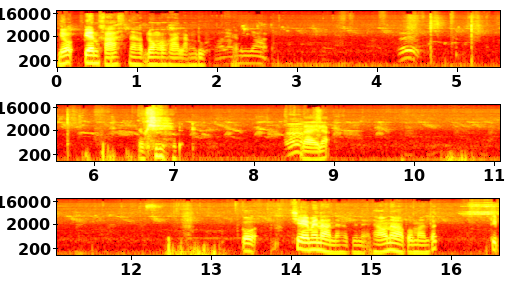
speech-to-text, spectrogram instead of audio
เดี๋ยวเปลี่ยนขานะครับ ลองเอาขาหลังดูขาหลังมันยากเออ โอเคเออได้แล้ว ก็แช่ไม่นานนะครับเนี่ยเท้าหน้าประมาณสักสิบ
